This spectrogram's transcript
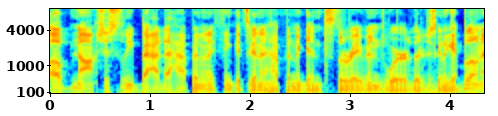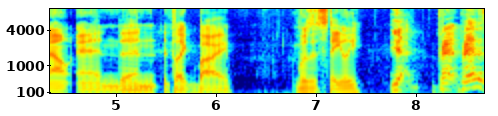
obnoxiously bad to happen, and I think it's gonna happen against the Ravens, where they're just gonna get blown out, and then it's like by, was it Staley? Yeah, Bra- Brandon,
